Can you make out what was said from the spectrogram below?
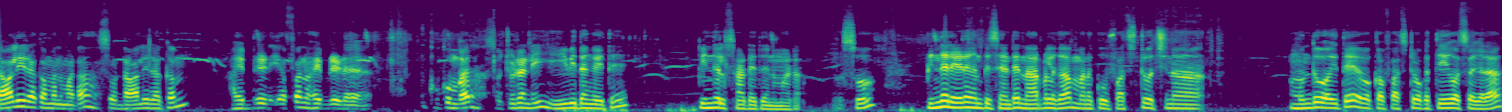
డాలీ రకం అనమాట సో డాలీ రకం hybrid F one hybrid cucumber. So చూడండి ఈ విధంగా అయితే పిందెలు స్టార్ట్ అవుతాయి అనమాట సో పిందెలు ఏడ కనిపిస్తాయి అంటే నార్మల్గా మనకు ఫస్ట్ వచ్చిన ముందు అయితే ఒక ఫస్ట్ ఒక తీగ వస్తుంది కదా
